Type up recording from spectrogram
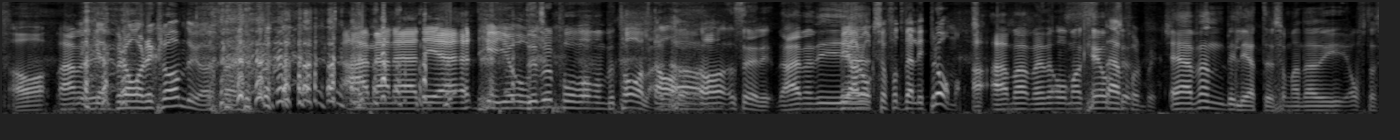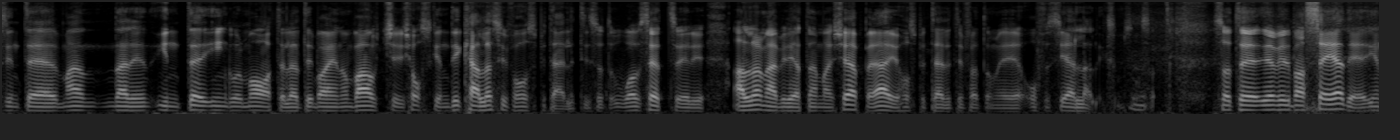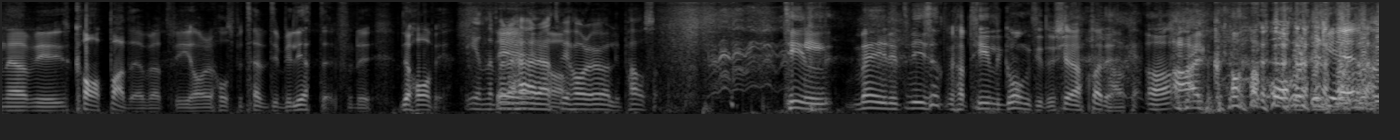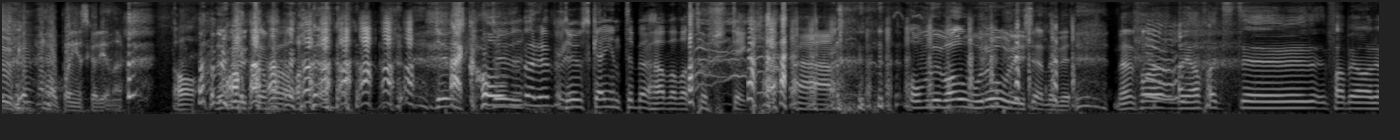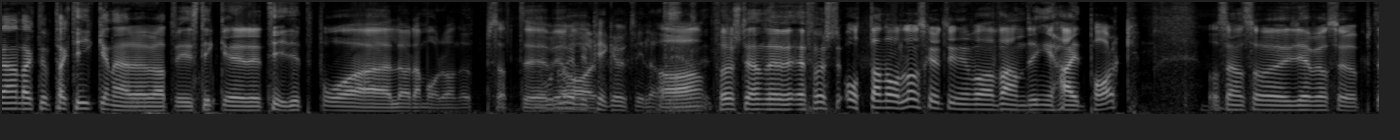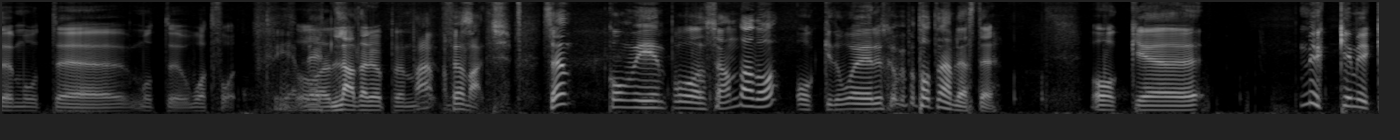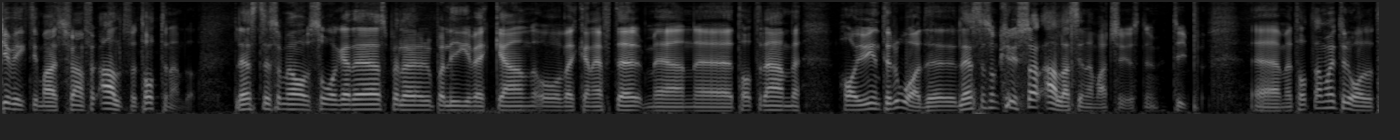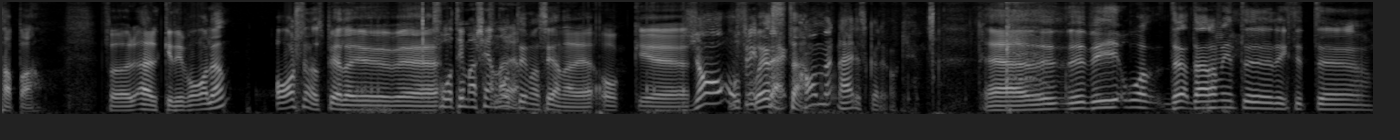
Ja, nej, men Vilken bra reklam du gör för. Nej men eh, det, det är ju det beror på vad man betalar. Ja. ja så är det. Nej, men vi, Vi har också fått väldigt bra mat. Ja, ja, men- men och man kan ju också, Bridge. även biljetter som man där oftast inte, man, där det inte ingår mat eller att det bara är någon voucher i kiosken, det kallas ju för hospitality. Så att oavsett så är det ju, alla de här biljetterna man köper är ju hospitality för att de är officiella liksom. Så, Mm. så. så att eh, jag vill bara säga det innan jag blir kapad över att vi har hospitality-biljetter, för det, det har vi. Innebär Det- det här att ja. vi har öl i pausen? Till, möjligtvis att vi har tillgång till att köpa det. Ja, okej. Ja, Och, man ha på engelska arenor. Ja, det brukar man ha. du, du, du ska inte behöva vara törstig. Eh, Om du var orolig kände vi. Men för, vi har faktiskt, eh, Fabio har redan lagt upp taktiken här att vi sticker tidigt på eh, lördag morgon upp. Så att eh, Och vi då är har... vi pigga ut Wille. Ja, först, en, eh, först 8.00 ska det tydligen vara vandring i Hyde Park. Och sen så ger vi oss upp det mot, eh, mot eh, Watford. Trevligt. laddar upp en, Fan, för match. Sen kommer vi in på söndag då och då är det, ska vi på Tottenham Leicester. Och eh, mycket, mycket viktig match framför allt för Tottenham då. Leicester som är avsågade, spelar Europa League i veckan och veckan efter. Men eh, Tottenham har ju inte råd. Leicester som kryssar alla sina matcher just nu, typ. Eh, men Tottenham har inte råd att tappa. För ärkerivalen Arsenal spelar ju eh, Två timmar senare. två timmar senare och eh, Ja, och Frippe kommer... Nej, det skulle okej. Eh, vi, vi, å, där, där har vi inte riktigt eh,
